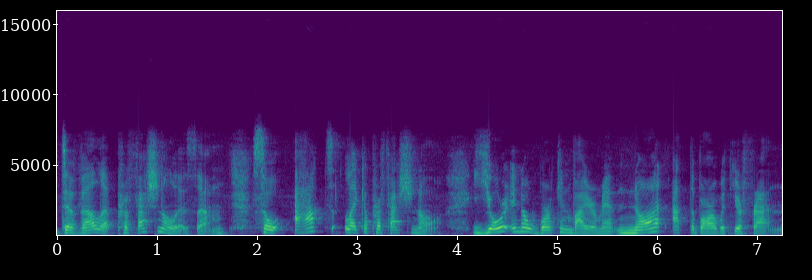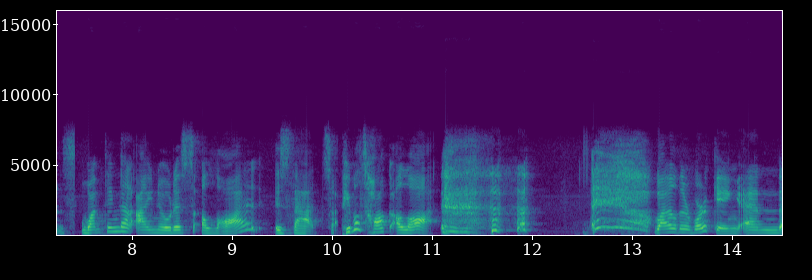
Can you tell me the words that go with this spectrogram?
develop professionalism. So act like a professional. You're in a work environment, not at the bar with your friends. One thing that I notice a lot is that people talk a lot. while they're working and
